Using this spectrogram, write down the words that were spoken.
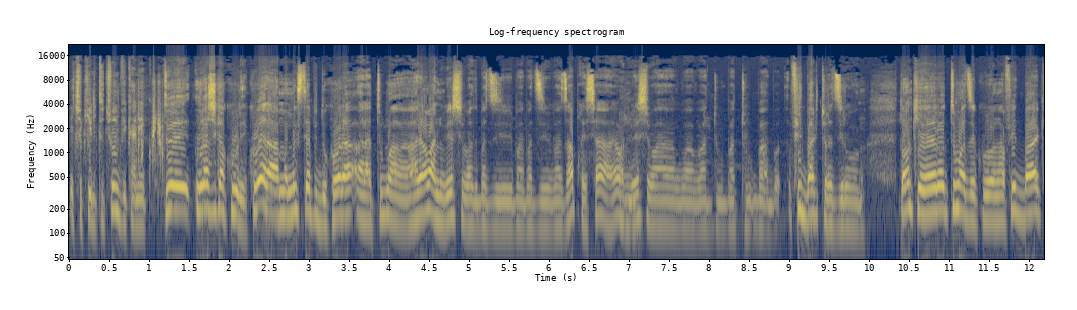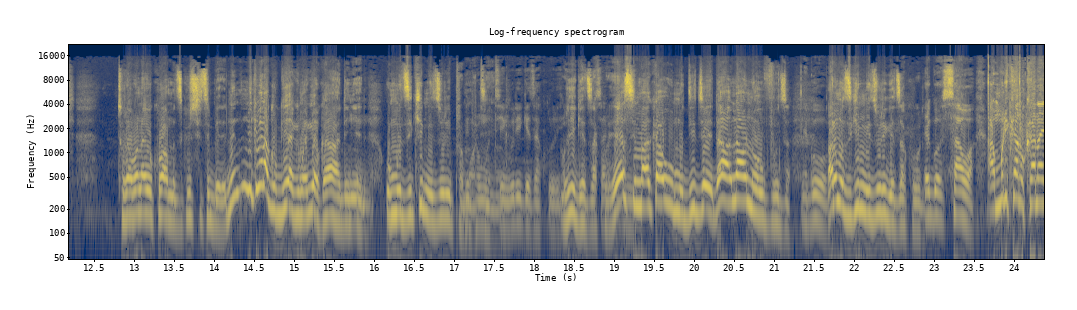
Ico kintu tucumvikaneko. Tu- urashika kure. Kubera ama mixtape dukora aratuma hari abantu benshi ba- bazi- ba- bazi- bazapressya hari abantu benshi feedback turazironka. Donc rero tumaze kuronka feedback turabona yuko wa muziki ushitse imbere. Ni- ni kubera kubwira kimwe kandi nyene umuziki mwiza uri promoting. Urigeza kure. Urigeza kure. Yes maka umu DJ ntuvuza Ego. ari umuziki mwiza urigeza kure. Ego sawa. Ah, muri kano kanya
